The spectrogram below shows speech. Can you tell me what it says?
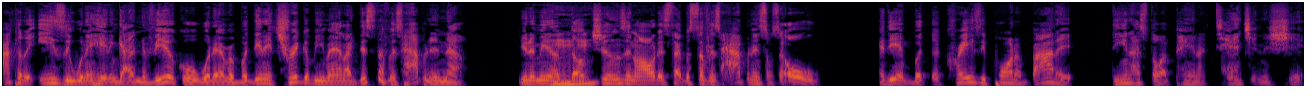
I could have easily went ahead and got in the vehicle or whatever, but then it triggered me, man. Like this stuff is happening now. You know what I mean? Mhm. Abductions and all this type of stuff is happening. So I said, oh. And then, but the crazy part about it, then I started paying attention to shit.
